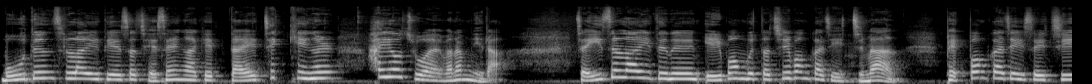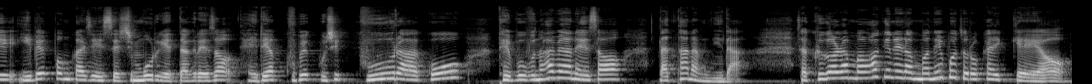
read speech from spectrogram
모든 슬라이드에서 재생하겠다의 체킹을 하여 주어야만 합니다. 자, 이 슬라이드는 1번부터 7번까지 있지만 100번까지 있을지 200번까지 있을지 모르겠다. 그래서 대략 999라고 대부분 화면에서 나타납니다. 자, 그걸 한번 확인을 한번 해보도록 할게요.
